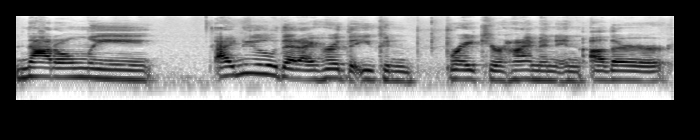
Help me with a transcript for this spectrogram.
not only I knew that I heard that you can break your hymen in other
